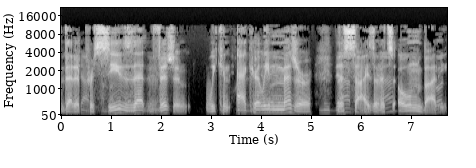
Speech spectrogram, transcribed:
that it perceives that vision, we can accurately measure the size of its own body.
